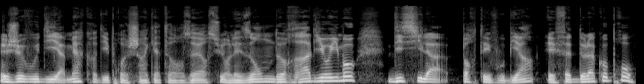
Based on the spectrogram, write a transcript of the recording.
Je vous dis à mercredi prochain 14h sur les ondes de Radio Imo. D'ici là, portez-vous bien et faites de la copro.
